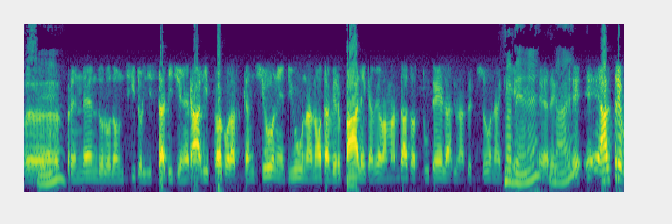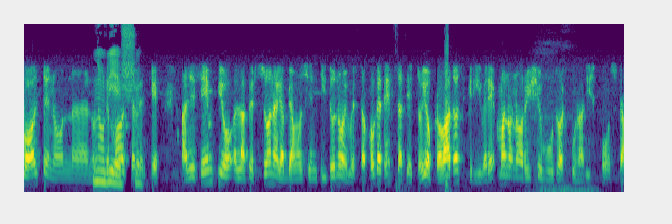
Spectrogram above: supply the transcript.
eh, sì. prendendolo da un sito gli stati generali, proprio la scansione di una nota verbale che aveva mandato a tutela di una persona che... Va bene, eh, e, e, altre volte non, non, non riesce. perché ad esempio la persona che abbiamo sentito noi, questa avvocatessa, ha detto io ho provato a scrivere ma non ho ricevuto alcuna risposta.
